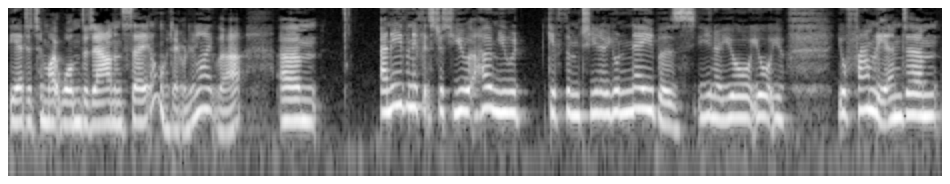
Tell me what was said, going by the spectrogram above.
The editor might wander down and say, oh, I don't really like that. Um, and even if it's just you at home, you would give them to you know your neighbours, you know your your your, your family, and um,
